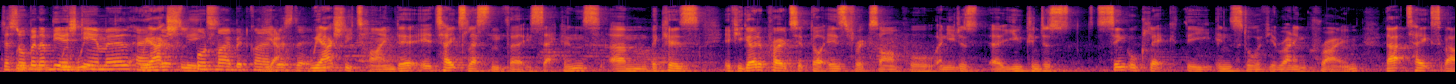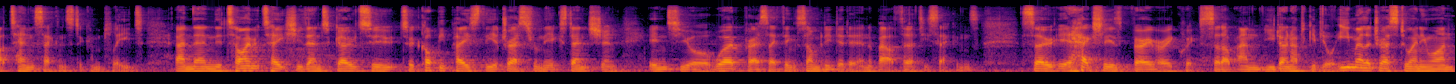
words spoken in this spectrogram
just we, open up the we, HTML we, and actually, just put my Bitcoin yeah, address there. We actually timed it. It takes less than 30 seconds um, because if you go to protip.is, for example, and you just uh, you can just single click the install if you're running Chrome. That takes about 10 seconds to complete. And then the time it takes you then to go to, to copy paste the address from the extension into your WordPress, I think somebody did it in about 30 seconds. So it actually is very, very quick to set up and you don't have to give your email address to anyone.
